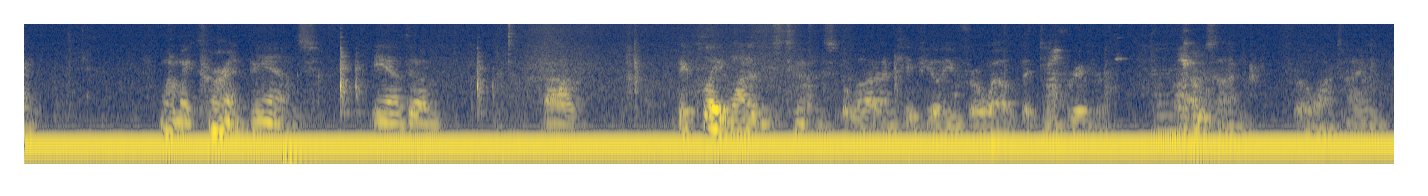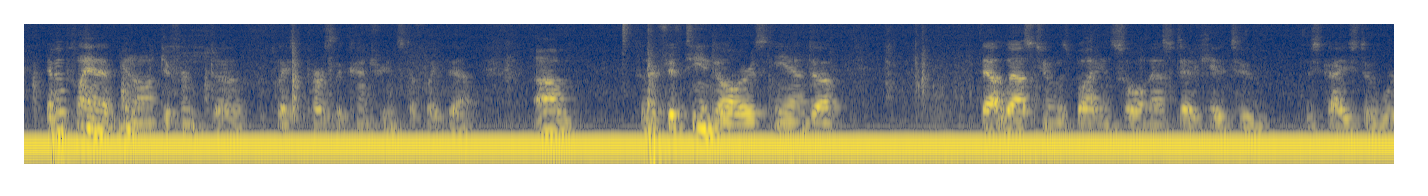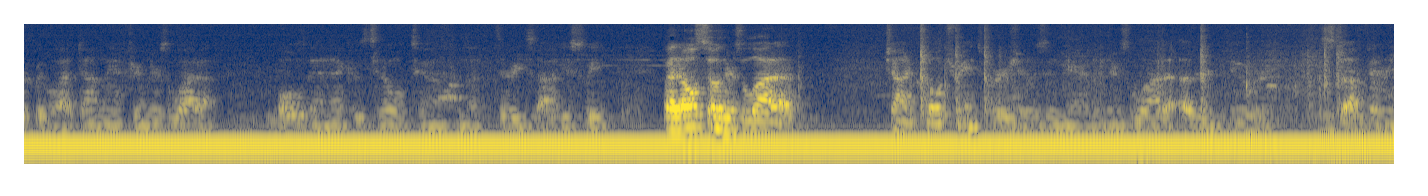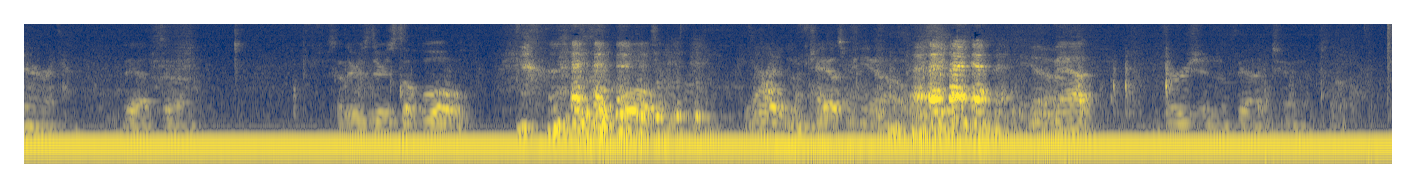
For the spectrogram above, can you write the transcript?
one of my current bands. And, um, uh, they played one of these tunes a lot on KPLU for a while, but Deep River, I was on for a long time. They've been playing it, you know, in different, uh, places, parts of the country and stuff like that. Um, so they're fifteen dollars, and, uh, that last tune was Body and Soul, and that's dedicated to this guy used to work with a lot, Don Lanphere, and there's a lot of old in it, because it's an old tune from the thirties, obviously. But also, there's a lot of John Coltrane's versions in there, and then there's a lot of other newer stuff in there that, uh, so there's, there's the whole, the whole world of jazz piano in that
